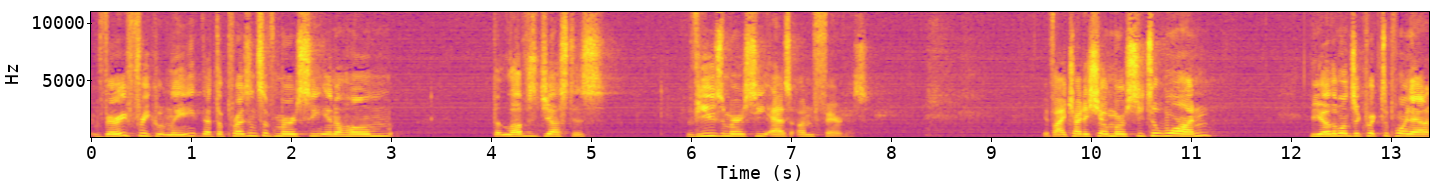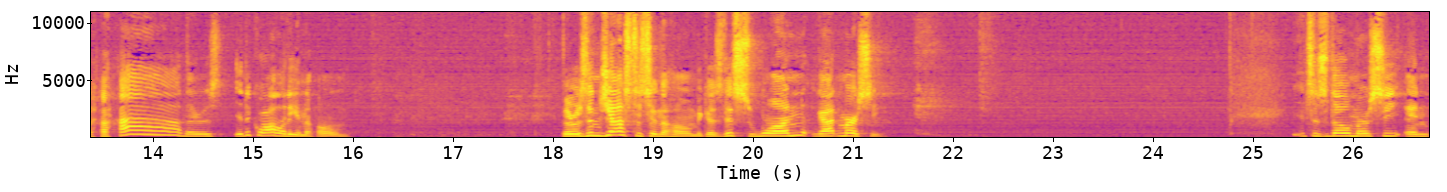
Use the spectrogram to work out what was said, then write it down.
very frequently that the presence of mercy in a home that loves justice views mercy as unfairness. If I try to show mercy to one, the other ones are quick to point out, ha ha, there's inequality in the home. There is injustice in the home because this one got mercy. It's as though mercy and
